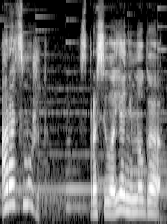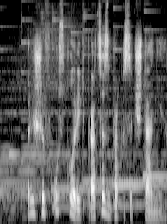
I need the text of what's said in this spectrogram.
«Орать сможет?» – спросила я, немного решив ускорить процесс бракосочетания.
